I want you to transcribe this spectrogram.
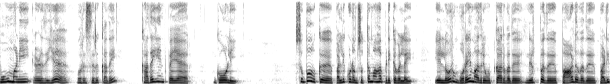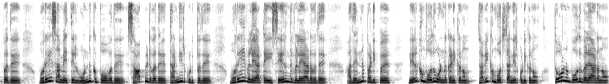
பூமணி எழுதிய ஒரு சிறுகதை. கதையின் பெயர் கோலி. சுப்புவுக்கு பள்ளிக்கூடம் சுத்தமாக பிடிக்கவில்லை. எல்லோரும் ஒரே மாதிரி உட்கார்வது நிற்பது பாடுவது படிப்பது ஒரே சமயத்தில் ஒன்றுக்கு போவது சாப்பிடுவது தண்ணீர் குடிப்பது ஒரே விளையாட்டை சேர்ந்து விளையாடுவது. அது என்ன படிப்பு? நெருக்கும் போது ஒன்று கடிக்கணும் தவிக்கும் போது தண்ணீர் குடிக்கணும் தோணும் போது விளையாடணும்.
